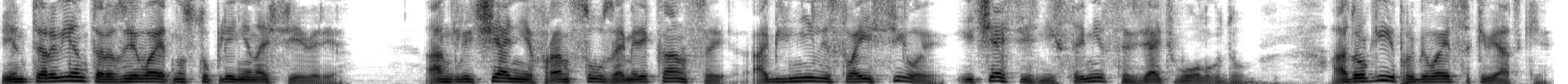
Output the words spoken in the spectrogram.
Интервенты развивают наступление на севере. Англичане, французы, американцы объединили свои силы, и часть из них стремится взять Вологду, а другие пробиваются к Вятке,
